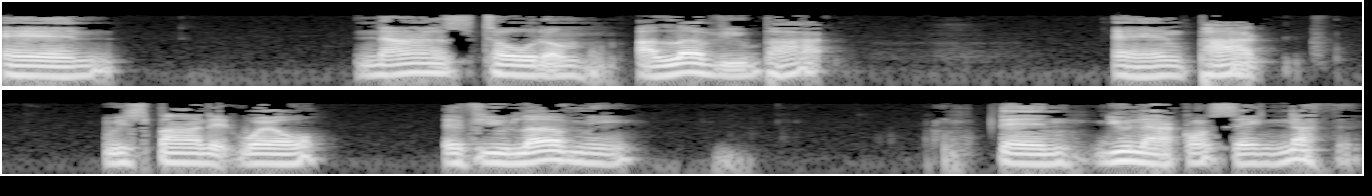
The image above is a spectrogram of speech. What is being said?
And Nas told him, I love you, Pac. And Pac responded, Well, if you love me, then you're not going to say nothing.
